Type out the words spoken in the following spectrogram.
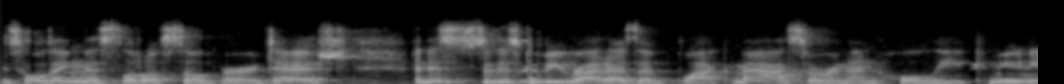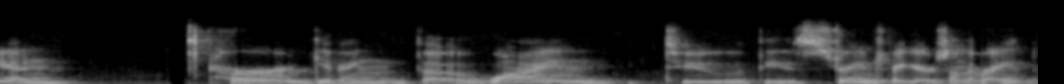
is holding this little silver dish. And this, so this could be read as a black mass or an unholy communion, her giving the wine to these strange figures on the right.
